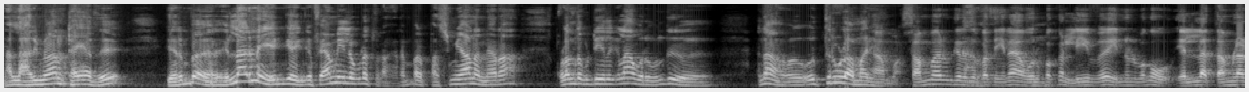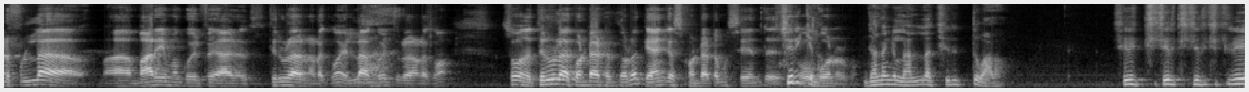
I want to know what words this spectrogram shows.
நல்ல அருமையான டைம் அது. இது ரொம்ப எல்லாருமே எங்கள் எங்கள் ஃபேமிலியில் கூட சொன்னாங்க. ரொம்ப பசுமையான நேரம். குழந்தை குட்டிகளுக்கெல்லாம் ஒரு வந்து என்ன ஒரு திருவிழா மாதிரி. ஆமா சம்மர்ங்கிறது பாத்தீங்கன்னா ஒரு பக்கம் லீவு இன்னொரு பக்கம் எல்லா தமிழ்நாடு ஃபுல்லா மாரியம்மன் கோயில் ஃபே- திருவிழா நடக்கும். எல்லா கோயில் திருவிழா நடக்கும். ஸோ அந்த திருவிழா கொண்டாட்டத்தோட கேங்கஸ் கொண்டாட்டமும் சேர்ந்து சிரிக்கணும். இருக்கும். ஜனங்கள் நல்லா சிரித்து வாழும் சிரித்து சிரித்து சிரிச்சுட்டே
